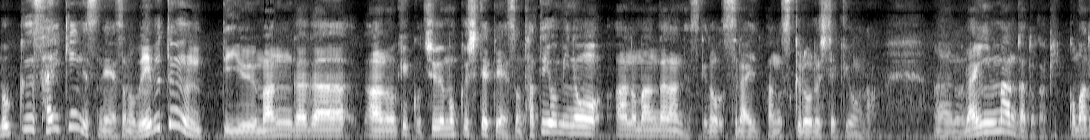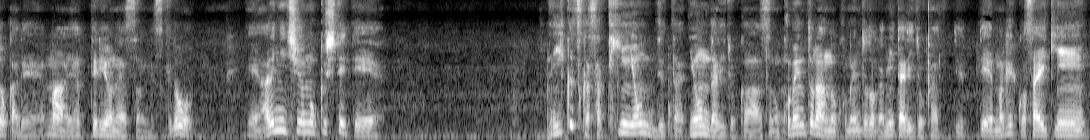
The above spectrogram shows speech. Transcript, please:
僕最近ですねその Webtoon っていう漫画があの結構注目しててその縦読みのあの漫画なんですけどスライあのスクロールしていくようなあの LINE 漫画とかピッコマとかで、まあ、やってるようなやつなんですけど、えーあれに注目してていくつか作品読んでた読んだりとかそのコメント欄のコメントとか見たりとかって言って、まあ、結構最近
